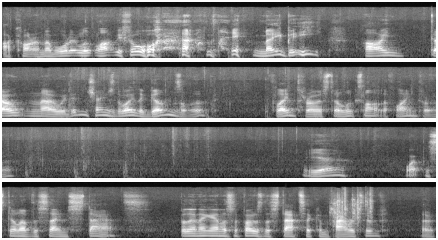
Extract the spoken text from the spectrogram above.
I can't remember what it looked like before. Maybe. I don't know. It didn't change the way the guns look. flamethrower still looks like the flamethrower. Yeah, weapons still have the same stats. But then again, I suppose the stats are comparative. They're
